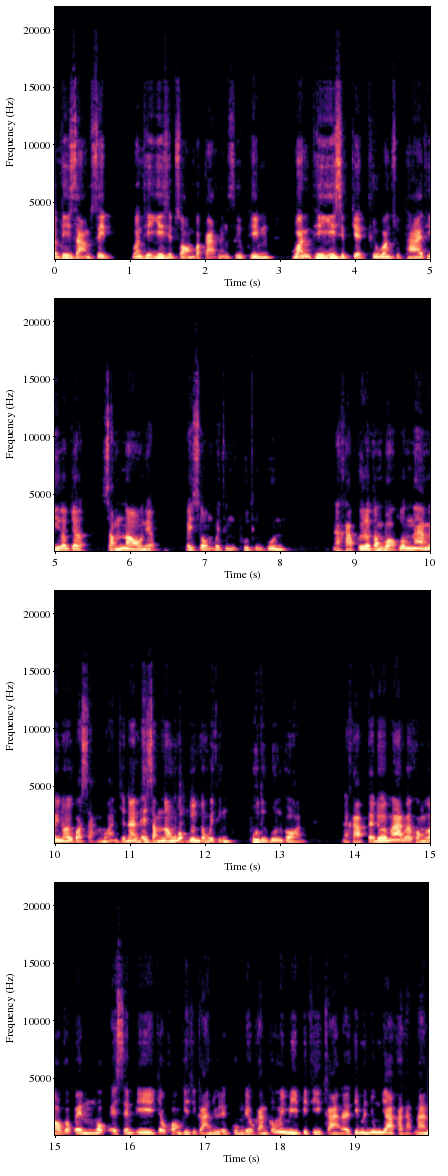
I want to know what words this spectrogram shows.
ันที่ 30 วันที่ 22 ประกาศหนังสือพิมพ์ วันที่ 27 คือวันสุดท้ายที่เราจะสำเนาเนี่ยไปส่งไปถึงผู้ถือหุ้นนะครับ คือเราต้องบอกล่วงหน้าไม่น้อยกว่า 3 วัน ฉะนั้นไอ้สำเนางบดุลต้องไปถึงผู้ถือหุ้นก่อนนะครับ แต่โดยมากแล้วของเราก็เป็นงบ SME เจ้าของกิจการอยู่ในกลุ่มเดียวกัน ก็ไม่มีพิธีการอะไรที่มันยุ่งยากขนาดนั้น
